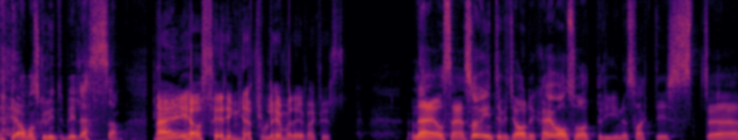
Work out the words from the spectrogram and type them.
Ja, man skulle inte bli ledsen. Nej, jag ser inga problem med det faktiskt. Nej, och sen så inte vet jag, det kan ju vara så att Brynäs faktiskt, eh,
